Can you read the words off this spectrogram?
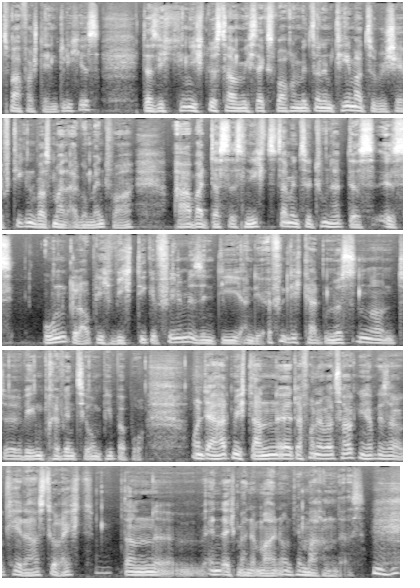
zwar verständlich ist, dass ich nicht Lust habe, mich sechs Wochen mit so einem Thema zu beschäftigen, was mein Argument war, aber dass es nichts damit zu tun hat, dass es unglaublich wichtige Filme sind, die an die Öffentlichkeit müssen und äh, wegen Prävention pipapo. Und er hat mich dann äh, davon überzeugt und ich habe gesagt, okay, da hast du recht, dann äh, ändere ich meine Meinung und wir machen das. Mhm.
